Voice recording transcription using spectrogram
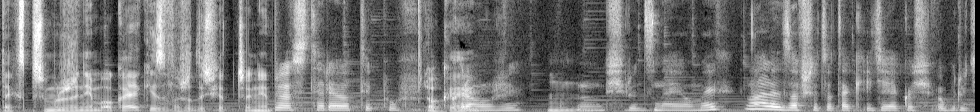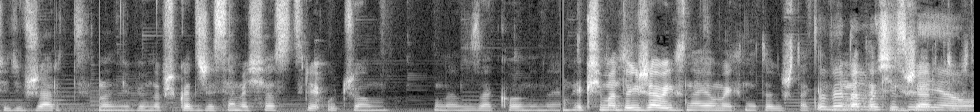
tak z przymrużeniem oka? Jakie jest wasze doświadczenie? Dużo stereotypów Okej. krąży Mhm. mm, wśród znajomych, no ale zawsze to tak idzie jakoś obrócić w żart. No nie wiem, na przykład, że same siostry uczą u nas zakonne. Jak się ma dojrzałych znajomych, no to już tak To nie ma takich żartów.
